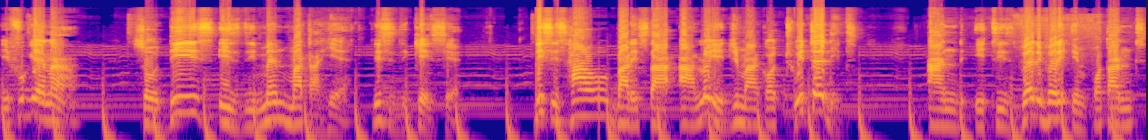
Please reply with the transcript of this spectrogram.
If we get now, so this is the main matter here. This is the case here. This is how Barrister Aloy Ejimakor tweeted it. And it is very, very important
